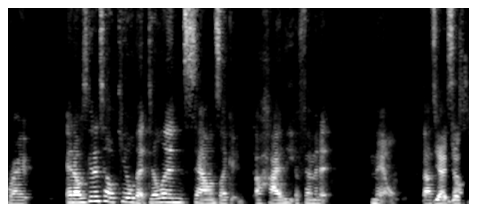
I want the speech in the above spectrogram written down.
Right. And I was going to tell Keel that Dylan sounds like a highly effeminate male. That's Yeah, what he sounds just-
